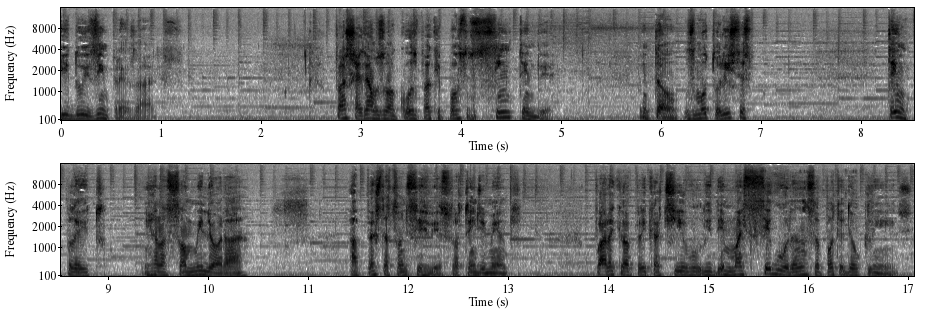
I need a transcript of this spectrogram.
e dos empresários. Para chegarmos a um acordo para que possam se entender. Então, os motoristas têm um pleito em relação a melhorar a prestação de serviço, o atendimento, para que o aplicativo lhe dê mais segurança para atender o cliente.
